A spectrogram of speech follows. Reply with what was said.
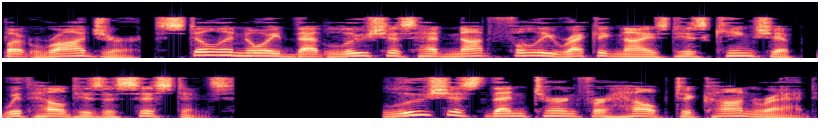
but Roger, still annoyed that Lucius had not fully recognized his kingship, withheld his assistance. Lucius then turned for help to Conrad,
